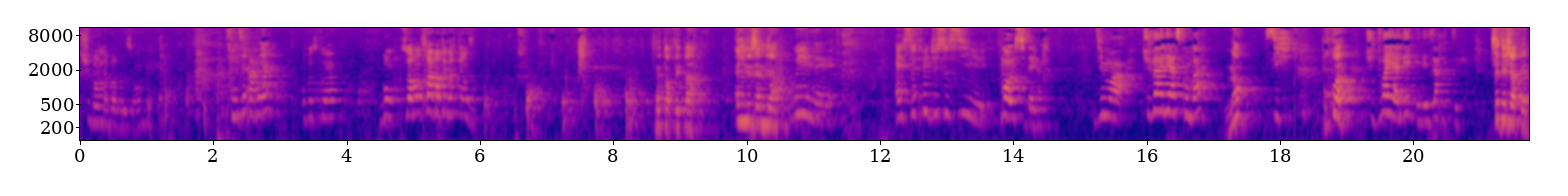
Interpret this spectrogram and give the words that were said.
Tu vas en avoir besoin. Tu ne diras rien? Propos de quoi? Bon, sois rentré à 21h15. Ne t'en fais pas. Elle nous aime bien. Oui, mais Elle se fait du souci moi aussi d'ailleurs. Dis-moi, tu vas aller à ce combat? Non Si. Pourquoi? Tu dois y aller et les arrêter. C'est déjà fait.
